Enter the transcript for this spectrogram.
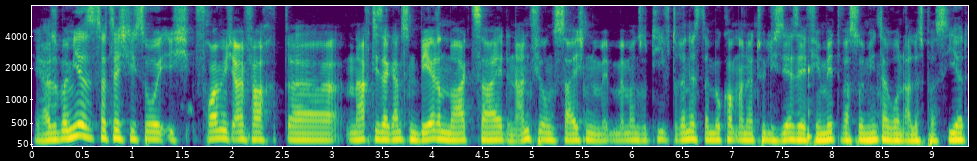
Ja, also bei mir ist es tatsächlich so, ich freue mich einfach da nach dieser ganzen Bärenmarktzeit, in Anführungszeichen, wenn man so tief drin ist, dann bekommt man natürlich sehr, sehr viel mit, was so im Hintergrund alles passiert.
